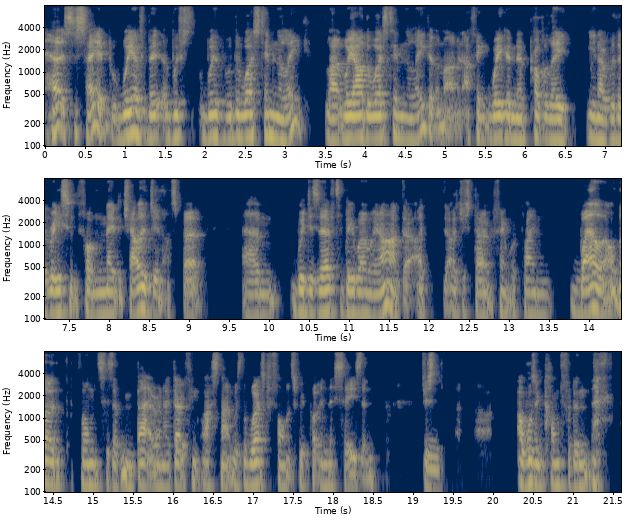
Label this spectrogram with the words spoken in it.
hurts to say it, but we have been, we're the worst team in the league. Like we are the worst team in the league at the moment. I think we're going to probably, you know, with the recent form, maybe challenging us, but um, we deserve to be where we are. I, I just don't think we're playing well, although the performances have been better. And I don't think last night was the worst performance we put in this season. Just mm. I wasn't confident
